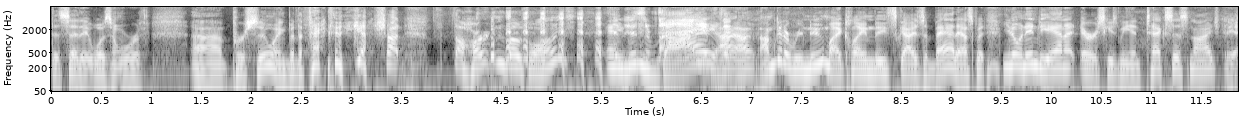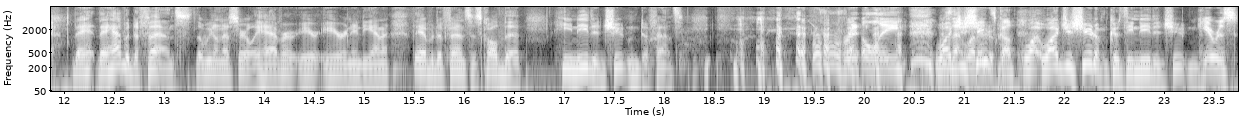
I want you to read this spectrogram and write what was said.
that said it wasn't worth uh, pursuing. But the fact that he got shot the heart in both lungs and he didn't die, survived. I, I, I'm going to renew my claim. These guy's a badass. But you know, in Indiana, or excuse me, in Texas, Nige, Yeah. they they they have a defense that we don't necessarily have here here in Indiana. They have a defense. It's called the he needed shooting defense. really? Why'd you shoot him? Why, why'd you shoot him? Because he needed shooting. Here is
